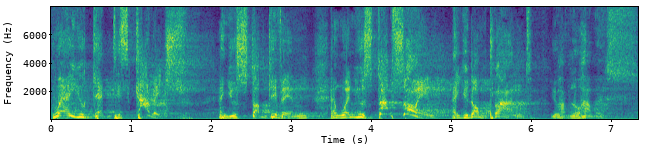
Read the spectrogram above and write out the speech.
where you get discouraged and you stop giving. And when you stop sowing and you don't plant, you have no harvest.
